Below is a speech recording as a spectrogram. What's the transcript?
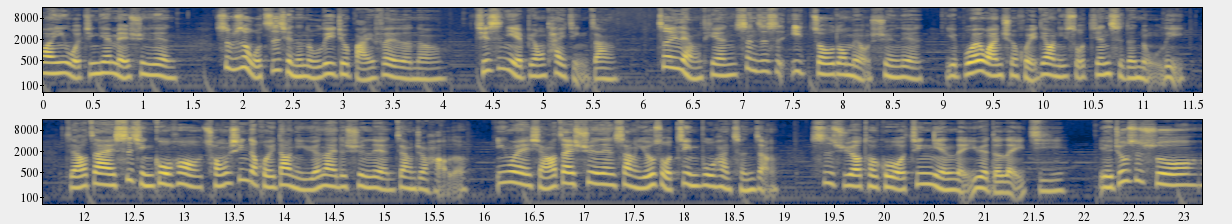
万一我今天没训练，是不是我之前的努力就白费了呢？其实你也不用太紧张，这一两天甚至是一周都没有训练，也不会完全毁掉你所坚持的努力。只要在事情过后，重新的回到你原来的训练，这样就好了。因为想要在训练上有所进步和成长，是需要透过经年累月的累积。也就是说，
